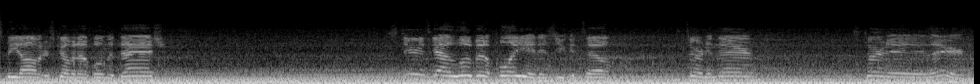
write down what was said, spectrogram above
Speedometer's coming up on the dash. Steering's got a little bit of play in as you can tell. It's turning there. It's turning there.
